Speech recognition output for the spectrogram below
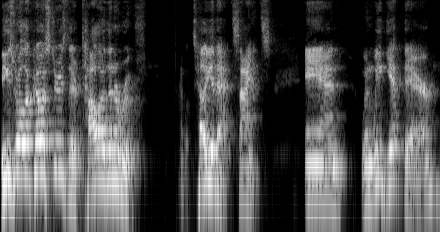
These roller coasters, they're taller than a roof. I will tell you that, science. And when we get there,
